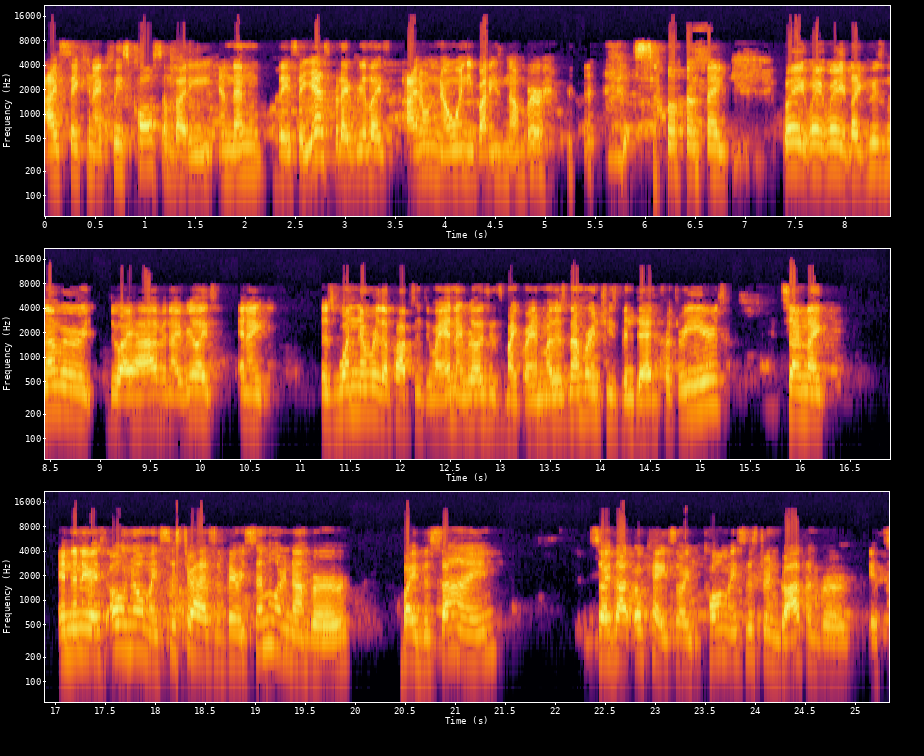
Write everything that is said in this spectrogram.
I say, Can I please call somebody? And then they say, Yes, but I realize I don't know anybody's number. so I'm like, Wait, wait, wait. Like, whose number do I have? And I realize, and I, there's one number that pops into my head, and I realize it's my grandmother's number, and she's been dead for three years. So I'm like, and then I realize, Oh no, my sister has a very similar number by the sign. So I thought, okay, so I call my sister in Gothenburg. It's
